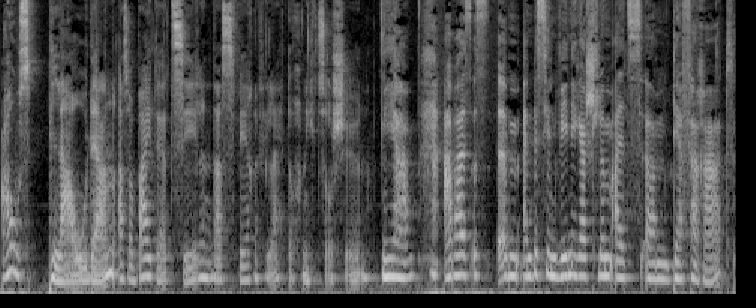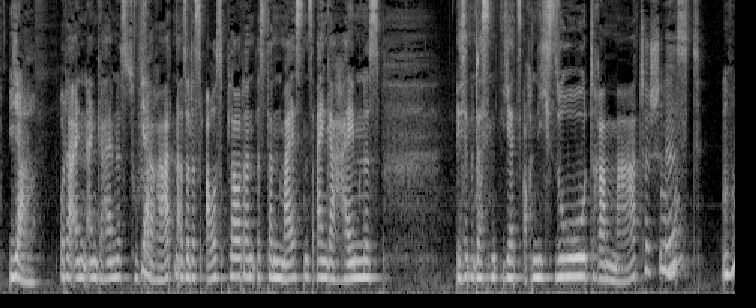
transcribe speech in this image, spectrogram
ausplaudern, also weitererzählen, das wäre vielleicht doch nicht so schön. Ja, aber es ist ähm, ein bisschen weniger schlimm als ähm, der Verrat. Ja oder ein, ein Geheimnis zu ja. verraten. Also das Ausplaudern ist dann meistens ein Geheimnis, ich das jetzt auch nicht so dramatisch mhm. ist. Mhm.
